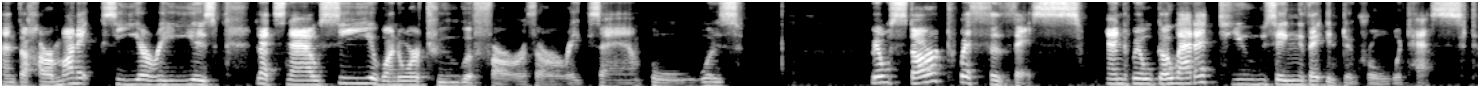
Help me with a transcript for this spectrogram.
and the harmonic series. Let's now see one or two further examples. We'll start with this, and we'll go at it using the integral test.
